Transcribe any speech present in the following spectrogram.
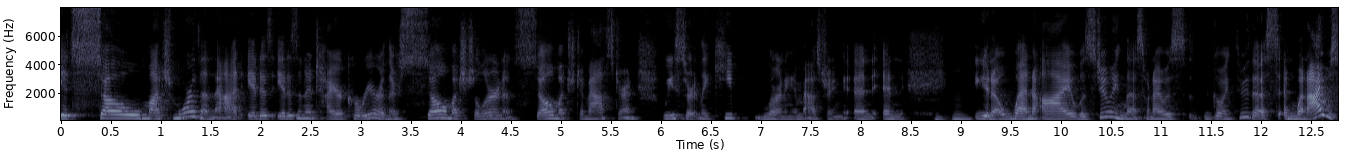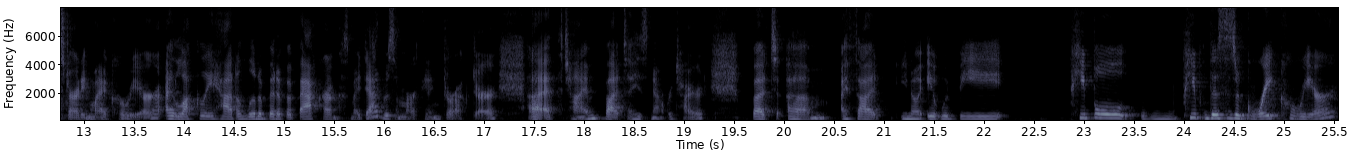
it's so much more than that. It is it is an entire career and there's so much to learn and so much to master and we certainly keep learning and mastering and and mm-hmm. you know when i was doing this when i was going through this and when i was starting my career i luckily had a little bit of a background because my dad was a marketing director uh, at the time but he's now retired. But um, i thought you know it would be people people this is a great career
